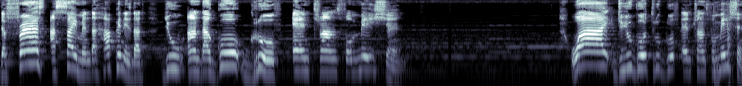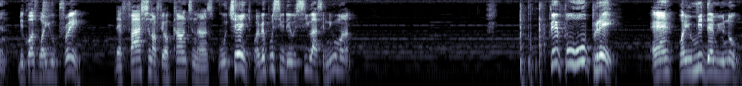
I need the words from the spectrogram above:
the first assignment that happens is that you undergo growth and transformation. Why do you go through growth and transformation? Because when you pray, the fashion of your countenance will change. When people see you, they will see you as a new man. People who pray, eh, when you meet them, you know.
